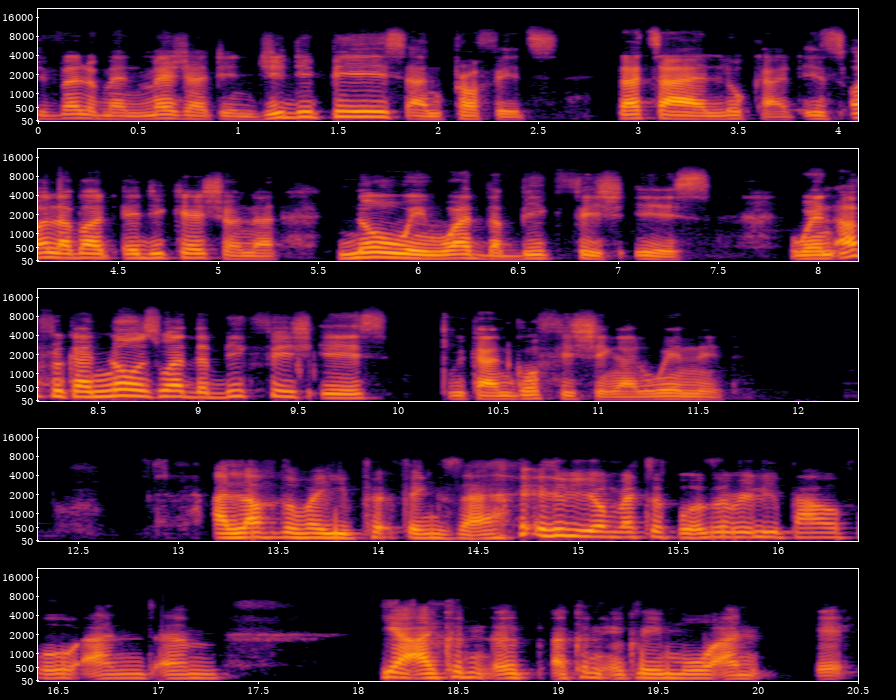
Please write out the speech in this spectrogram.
development measured in GDPs and profits. That's how I look at it. It's all about education and knowing what the big fish is. When Africa knows what the big fish is, we can go fishing and win it. I love the way you put things there. Your metaphors are really powerful, and um, yeah, I couldn't I couldn't agree more. And it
